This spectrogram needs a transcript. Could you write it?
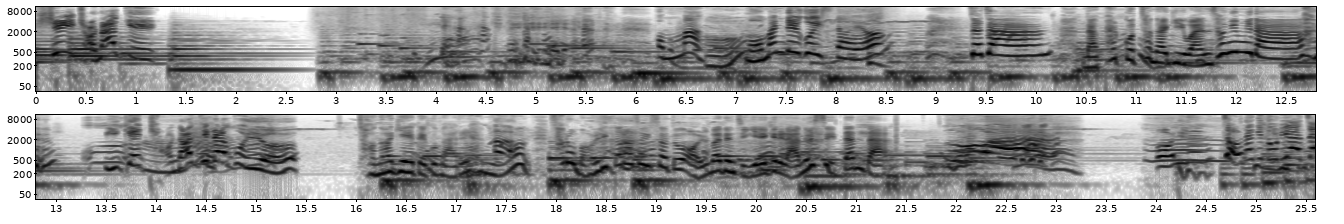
시 전화기. 엄마, 어? 뭐 만들고 있어요? 짜잔! 나팔꽃 전화기 완성입니다. 이게 전화기라고요. 전화기에 대고 말을 하면 서로 멀리 떨어져 있어도 얼마든지 얘기를 나눌 수 있단다. 우와! 얼른 전화기 놀이하자!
